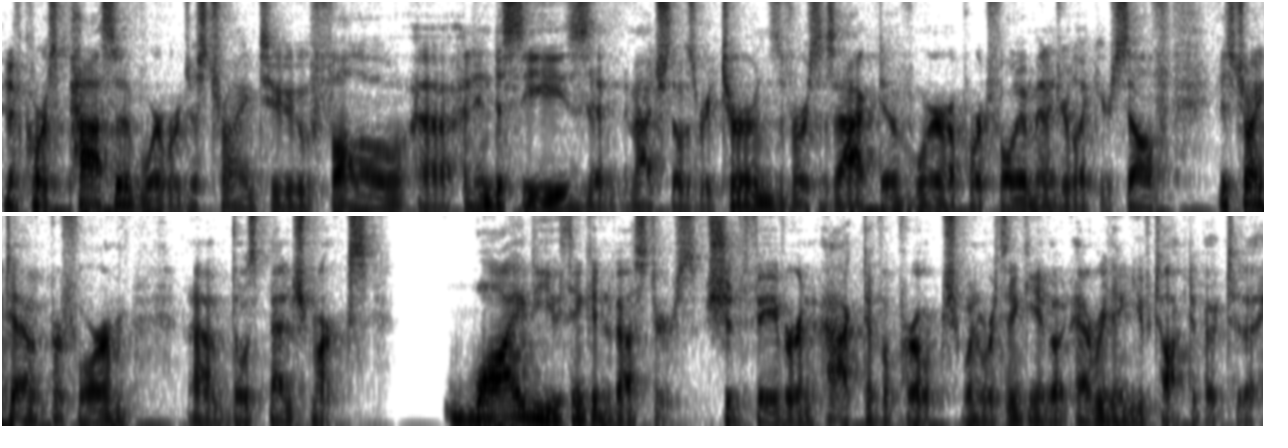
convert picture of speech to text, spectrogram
And of course, passive, where we're just trying to follow uh, an indices and match those returns, versus active, where a portfolio manager like yourself is trying to outperform um, those benchmarks. Why do you think investors should favor an active approach when we're thinking about everything you've talked about today?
